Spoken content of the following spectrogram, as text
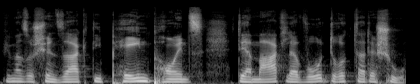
wie man so schön sagt, die Pain Points der Makler? Wo drückt da der Schuh?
